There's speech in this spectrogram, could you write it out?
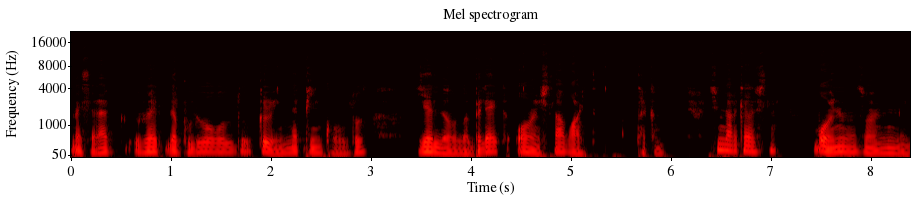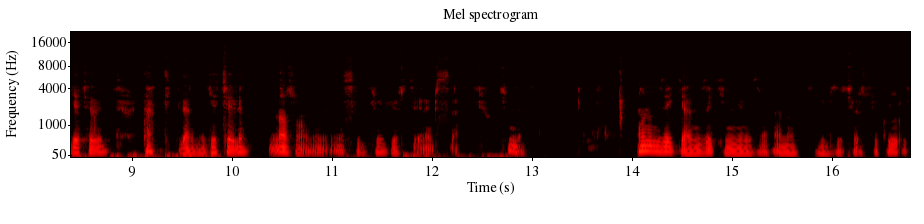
Mesela red ile blue oldu, green ile pink oldu. Yellow ile black, orange ile white takım. Şimdi arkadaşlar bu oyunu nasıl oynanıyor geçelim. Taktiklerine geçelim. Nasıl oynanıyor nasıl gidiyor göstereyim size. Şimdi önümüze geldiğimizde kimliğimiz var. Hemen kimliğimizi içeri sokuyoruz.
